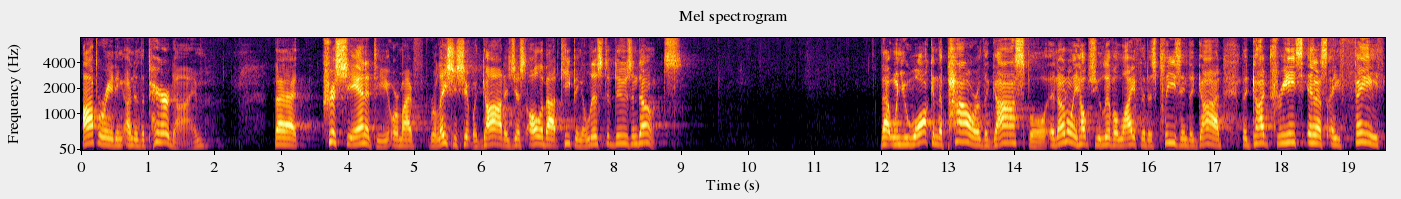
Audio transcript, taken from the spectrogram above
operating under the paradigm that Christianity or my relationship with God is just all about keeping a list of do's and don'ts. That when you walk in the power of the gospel, it not only helps you live a life that is pleasing to God, but God creates in us a faith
